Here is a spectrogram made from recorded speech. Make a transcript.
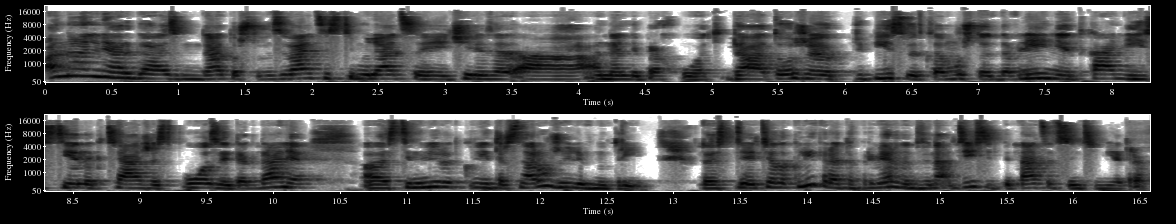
анальный оргазм, да, то, что называется стимуляцией через а, анальный проход да, тоже приписывают к тому, что давление тканей, стенок, тяжесть, поза и так далее э, стимулирует клитор снаружи или внутри. То есть э, тело клитора это примерно 10-15 сантиметров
